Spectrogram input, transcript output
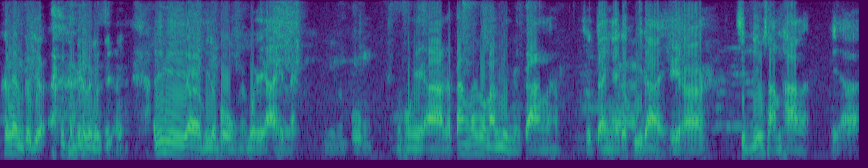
เครื่องเล่นก็เยอะ เครื่องเล่นเป็นเสียง อันนี้มีเอ่อมีลำโพงหมวกเออาร์เห็นไหมมีลำโพง ลำโพงเออาร์ก็ตั้งไว้ประมาณหมื่นกลางๆนะครับสนใจไงก็คุยได้ AR สิบนิ้วสามทางอะเออาร์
